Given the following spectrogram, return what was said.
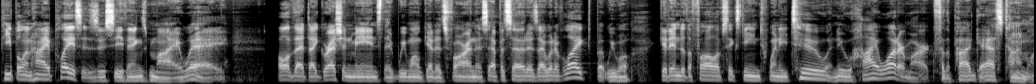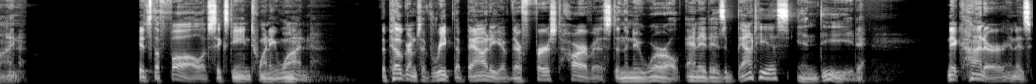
people in high places who see things my way. All of that digression means that we won't get as far in this episode as I would have liked, but we will get into the fall of 1622, a new high watermark for the podcast timeline. It's the fall of 1621. The pilgrims have reaped the bounty of their first harvest in the New World, and it is bounteous indeed. Nick Bunker, in his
